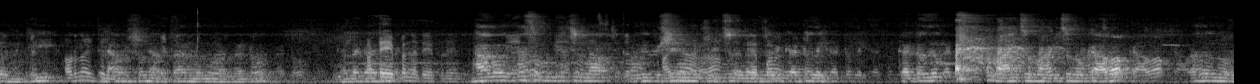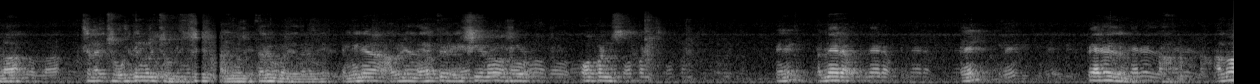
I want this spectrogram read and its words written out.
കമ്മിറ്റി എല്ലാ വർഷവും നടത്താറുണ്ടെന്ന് പറഞ്ഞിട്ടോ. നല്ല ഭാഗവതത്തെ സംബന്ധിച്ചുള്ള ഒരു വിഷയങ്ങൾ കേട്ടതിൽ കേട്ടതും വായിച്ചു വായിച്ചു നോക്കാവാം അതിൽ നിന്നുള്ള ചില ചോദ്യങ്ങൾ ചോദിച്ച് അതിന് ഉത്തരം പറയുന്നത് എങ്ങനെയാ അവർ നേരത്തെ രക്ഷിക്കണോ അതോ ഓപ്പൺ അപ്പോ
